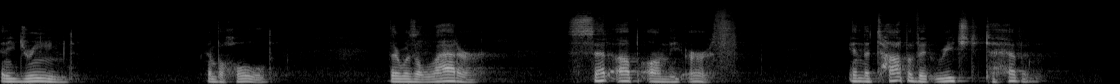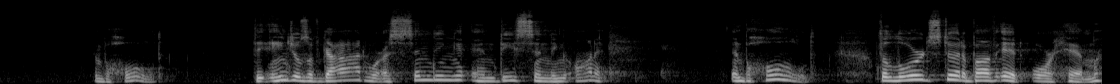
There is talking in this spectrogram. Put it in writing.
And he dreamed. And behold, there was a ladder set up on the earth, and the top of it reached to heaven. And behold, the angels of God were ascending and descending on it. And behold, the Lord stood above it, or him,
